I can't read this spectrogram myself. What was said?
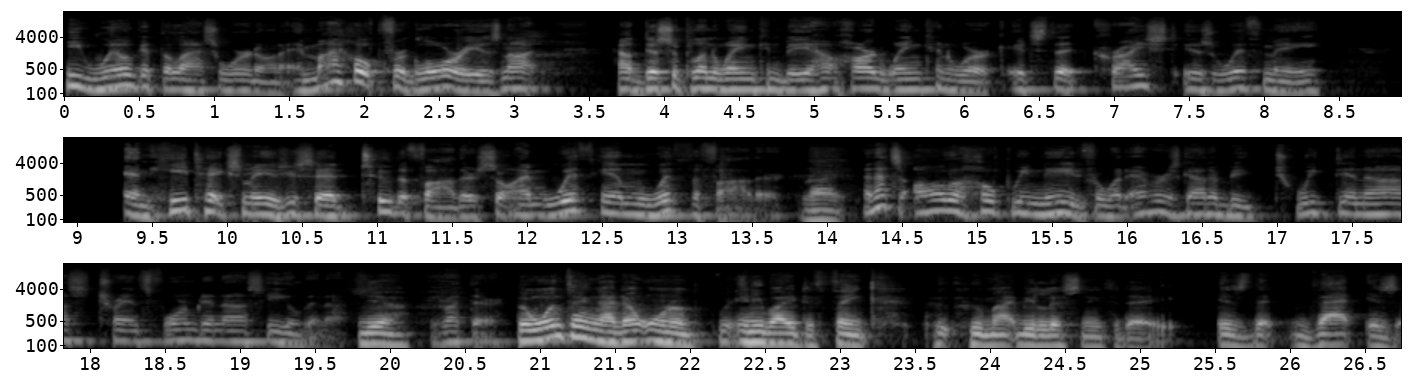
he will get the last word on it. And my hope for glory is not how disciplined Wayne can be, how hard Wayne can work. It's that Christ is with me and he takes me, as you said, to the Father. So I'm with him with the Father. Right. And that's all the hope we need for whatever's got to be tweaked in us, transformed in us, healed in us. Yeah. It's right there. The one thing I don't want to, anybody to think who, who might be listening today is that that is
